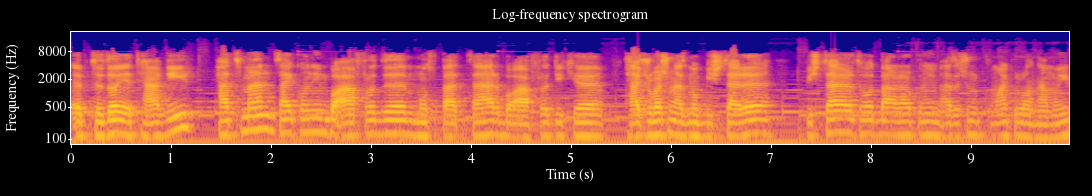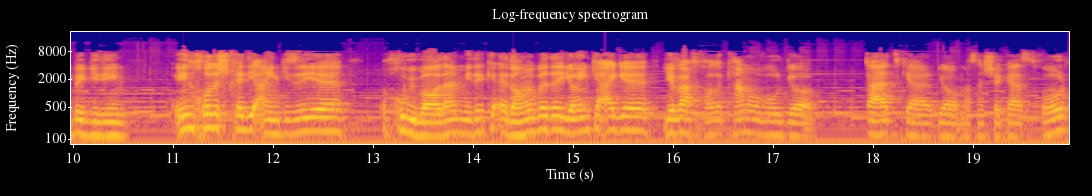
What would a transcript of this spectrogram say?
ابتدای تغییر حتما سعی کنیم با افراد مثبتتر با افرادی که تجربهشون از ما بیشتره بیشتر ارتباط برقرار کنیم ازشون کمک راهنمایی بگیریم. این خودش خیلی انگیزه خوبی به آدم میده که ادامه بده یا اینکه اگه یه وقت حالا کم آورد یا قطع کرد یا مثلا شکست خورد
